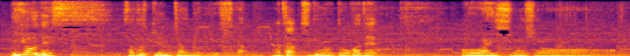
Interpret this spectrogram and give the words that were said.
以上です。さとちゅんチャンネルでした。また次の動画でお会いしましょう。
